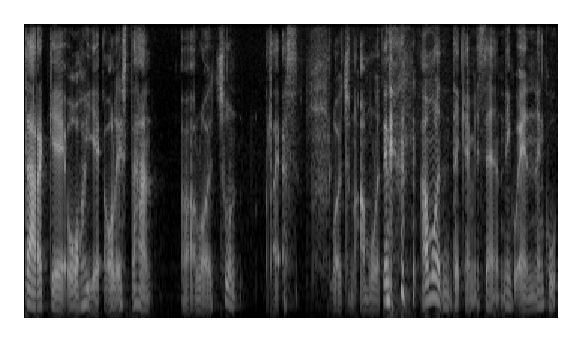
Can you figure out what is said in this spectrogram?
tärkeä ohje olisi tähän äh, loitsun, tai loitsun amuletin, amuletin tekemiseen niin kuin ennen kuin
